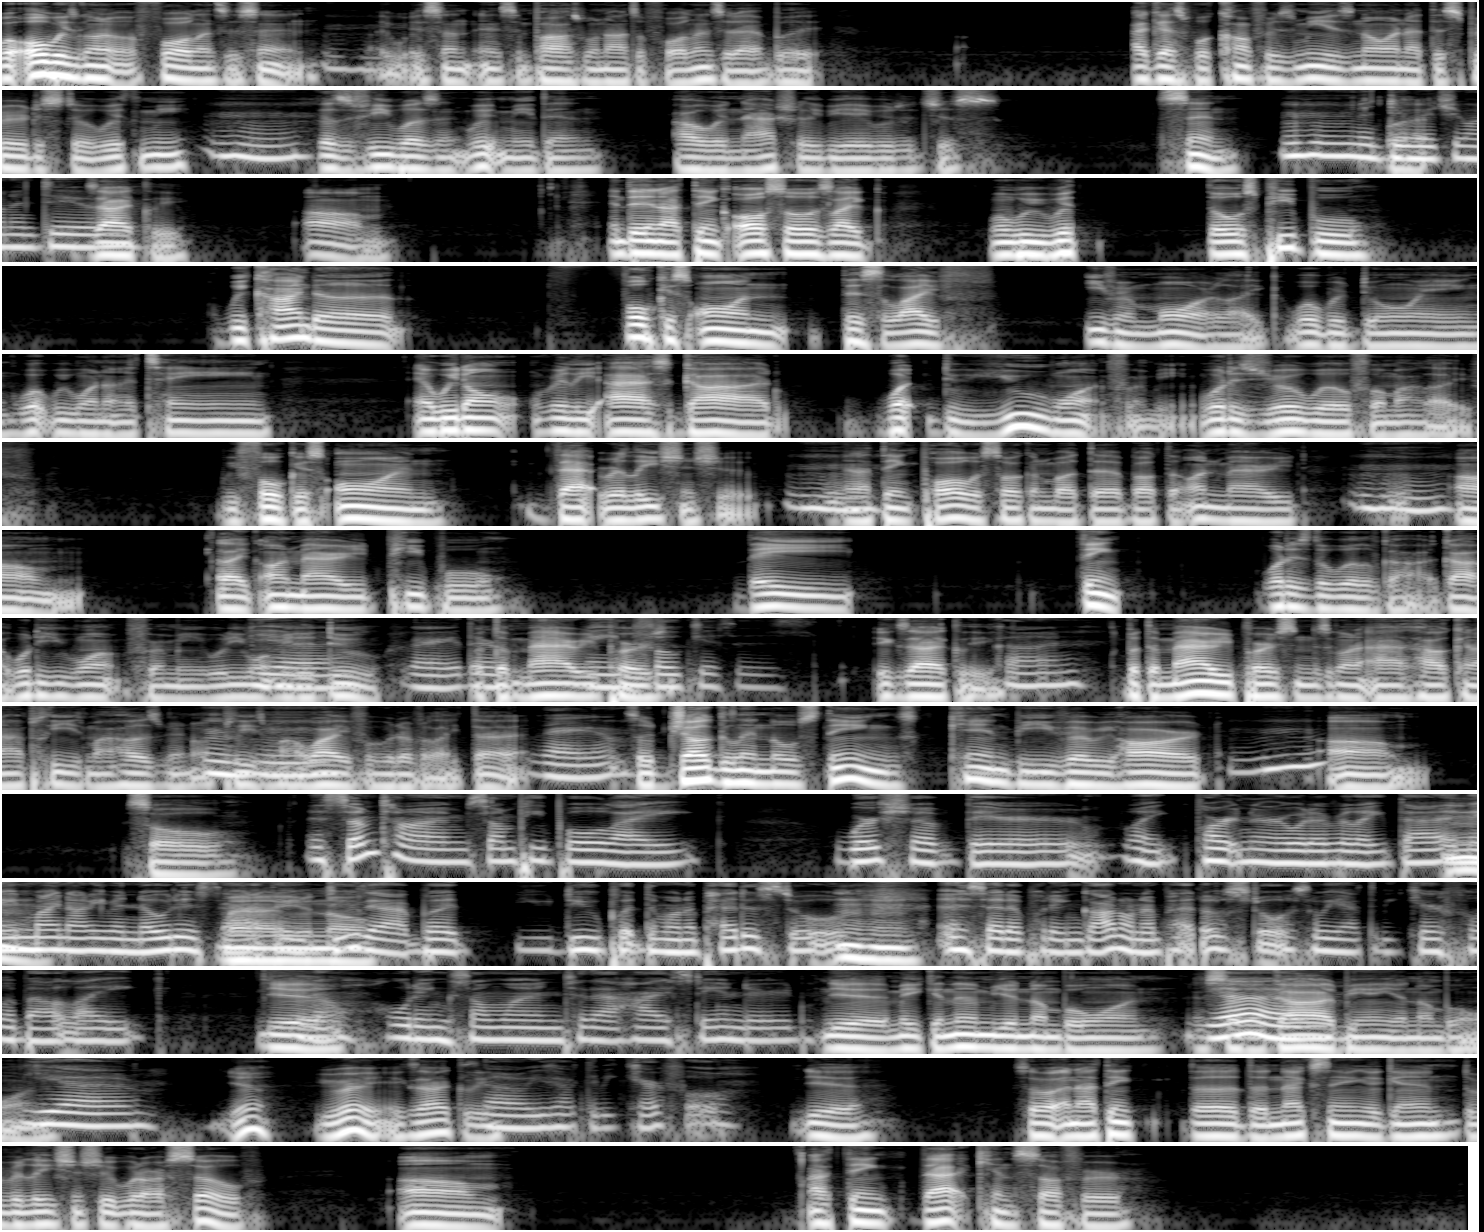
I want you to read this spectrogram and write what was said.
we're always gonna fall into sin. Mhm. Like it's un, it's impossible not to fall into that. But I guess what comforts me is knowing that the Spirit is still with me. Mm-hmm. Because if He wasn't with me, then I would naturally be able to just sin. Mm-hmm. To do what you want to do. Exactly. Um, and then I think also it's like when we with those people, we kind of focus on this life even more, like what we're doing, what we want to attain, and we don't really ask God, "What do you want for me? What is your will for my life?" We focus on that relationship, Mm-hmm. and I think Paul was talking about that about the unmarried Mm-hmm. um like unmarried people they think what is the will of god god what do you want for me what do you want me to do Right. but the married person focus is exactly God. but the married person is going to ask how can i please my husband or please my Mhm. wife or whatever like that Right. so juggling those things can be very hard mm-hmm. um so And sometimes some people like worship their like partner or whatever like that, and they Mm. might not even notice that they do know. that, but you do put them on a pedestal mhm. instead of putting God on a pedestal. So we have to be careful about like yeah you know holding someone to that high standard. yeah making them your number one instead Yeah. of god being your number one Yeah. yeah you're right exactly So you have to be careful. Yeah. So and I think the the next thing again, the relationship with ourselves. Um I think that can suffer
